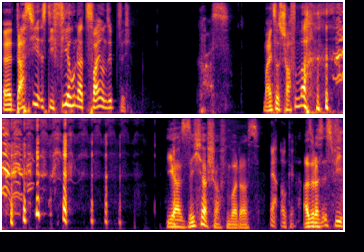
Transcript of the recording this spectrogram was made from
Äh, das hier ist die 472. Krass. Meinst du, das schaffen wir? Ja, sicher schaffen wir das. ja, okay. Also das ist wie,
